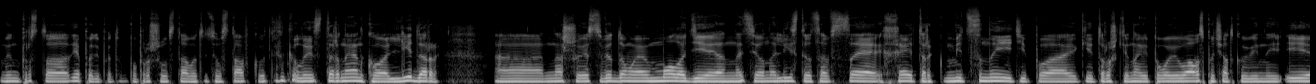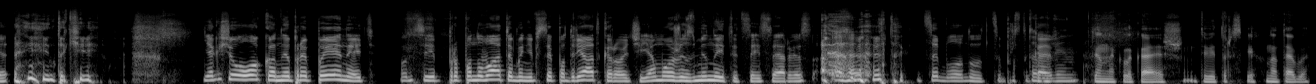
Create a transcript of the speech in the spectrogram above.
Він просто я потім попрошу вставити цю вставку. Коли Стерненко, лідер е, нашої свідомої молоді, націоналісти, це все хейтер міцний, типу, який трошки навіть повоював з початку війни. І він такий: якщо око не припинить. Оці пропонувати мені все подряд, коротше, я можу змінити цей сервіс. Ага. так, це було, ну, це просто кайф. Ти накликаєш твіттерських на тебе.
